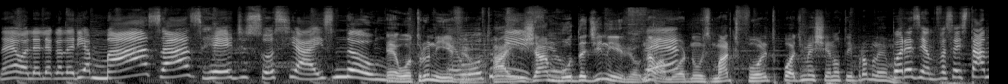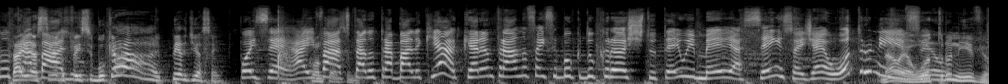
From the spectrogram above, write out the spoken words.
né, olha ali a galeria, mas as redes sociais não. É outro nível. É outro aí nível. já muda de nível. Não, Né? amor, no smartphone tu pode mexer, não tem problema. Por exemplo, você está no Tá aí a senha trabalho. do Facebook. Ah, perdi a senha. Pois é, aí Acontece vá, tu tá no trabalho aqui, ah, quero entrar no Facebook do crush, tu tem o e-mail e a senha, isso aí já é outro nível. Não, é outro nível.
